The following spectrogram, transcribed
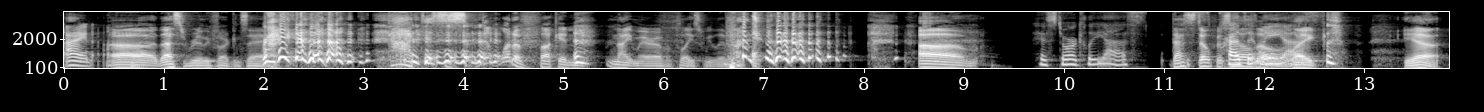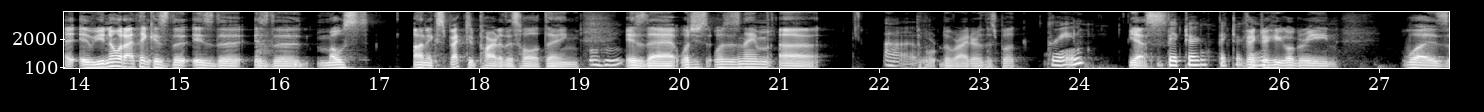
I know. Uh, that's really fucking sad. God, this is what a fucking nightmare of a place we live in. Um, Historically, yes. That's dope as hell though. Yes. Like, yeah, If you know what I think is the is the is the most unexpected part of this whole thing Mhm. is that what's what's his name? Uh, um, the, the writer of this book. Green, Yes, Victor, Victor, Victor Green. Hugo Green was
